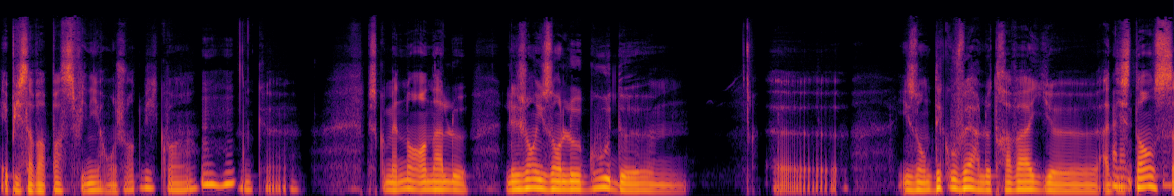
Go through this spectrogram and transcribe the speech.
et puis ça va pas se finir aujourd'hui, quoi. hein. Mhm. Donc, euh, parce que maintenant, on a le, les gens, ils ont le goût de, euh, ils ont découvert le travail à la distance,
